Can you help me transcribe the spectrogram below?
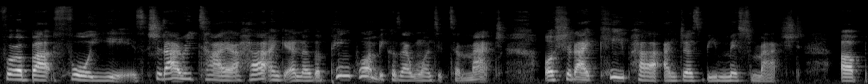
for about four years. Should I retire her and get another pink one because I want it to match? Or should I keep her and just be mismatched up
